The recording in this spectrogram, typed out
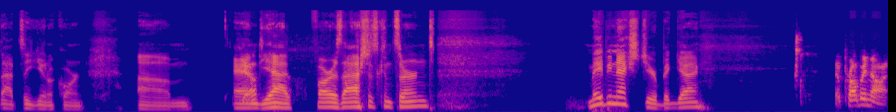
that's a unicorn. Um, and yeah, as far as Ash is concerned, maybe next year, big guy. Yeah, probably not.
